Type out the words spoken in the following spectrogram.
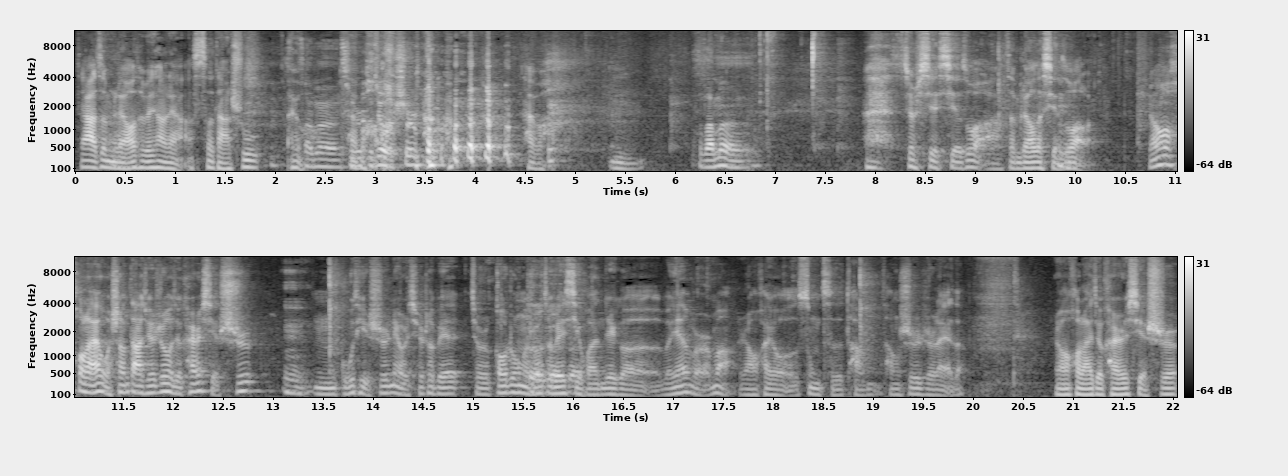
咱俩这么聊，特别像俩色大叔。哎呦，咱们其实不就是吗？太不好。嗯，咱们哎就是写写作啊，咱们聊到写作了。然后后来我上大学之后就开始写诗，嗯嗯，古体诗那会儿其实特别，就是高中的时候特别喜欢这个文言文嘛，然后还有宋词、唐唐诗之类的。然后后来就开始写诗，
